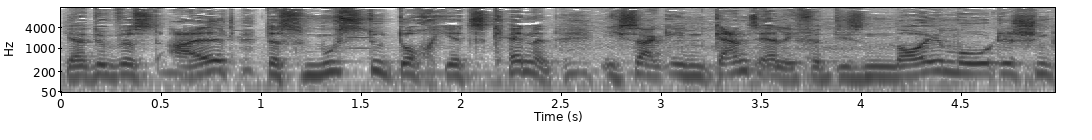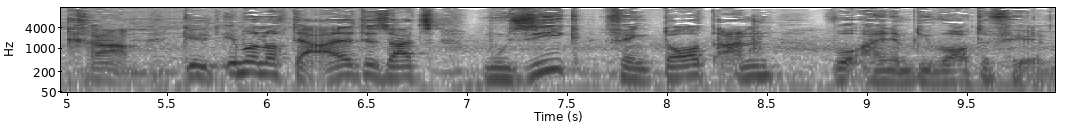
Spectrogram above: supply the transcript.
ja, du wirst alt, das musst du doch jetzt kennen. Ich sag Ihnen ganz ehrlich, für diesen neumodischen Kram gilt immer noch der alte Satz, Musik fängt dort an, wo einem die Worte fehlen.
